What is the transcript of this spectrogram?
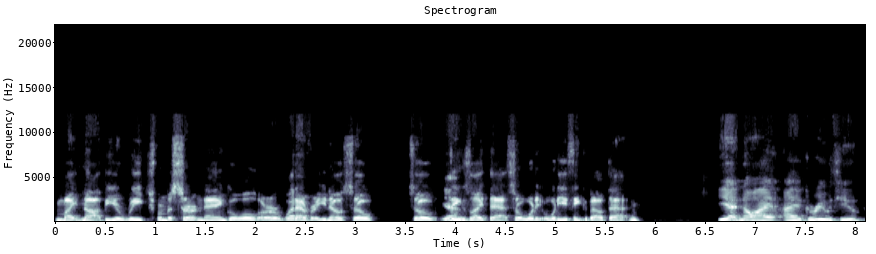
might not be a reach from a certain angle or whatever, you know. So so yeah. things like that. So what do, what do you think about that? Yeah, no, I I agree with you.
